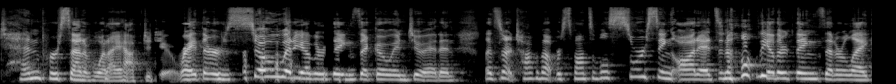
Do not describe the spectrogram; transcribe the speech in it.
10% of what I have to do, right? There's so many other things that go into it. And let's not talk about responsible sourcing audits and all the other things that are like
